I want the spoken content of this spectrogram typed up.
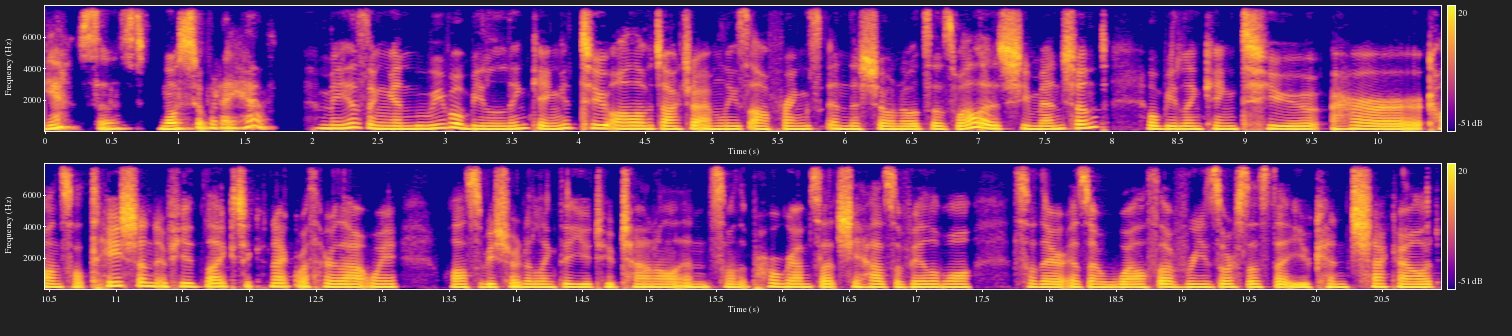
yeah, so that's most of what I have. Amazing. And we will be linking to all of Dr. Emily's offerings in the show notes as well as she mentioned. We'll be linking to her consultation if you'd like to connect with her that way. We'll also be sure to link the YouTube channel and some of the programs that she has available. So there is a wealth of resources that you can check out.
